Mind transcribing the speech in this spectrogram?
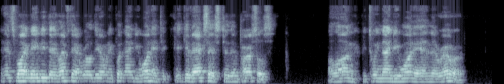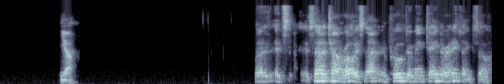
And that's why maybe they left that road there when they put ninety-one in to give access to them parcels. Along between ninety-one and the railroad. Yeah. But it's, it's not a town road, it's not improved or maintained or anything, so.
